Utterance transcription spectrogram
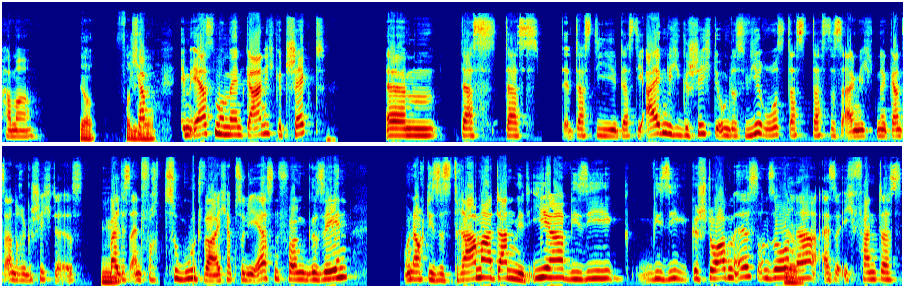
Hammer. Fand ich, Ich habe im ersten Moment gar nicht gecheckt, ähm, dass, dass, dass, die, dass die eigentliche Geschichte um das Virus, dass, dass das eigentlich eine ganz andere Geschichte ist. Mhm. Weil das einfach zu gut war. Ich habe so die ersten Folgen gesehen und auch dieses Drama dann mit ihr, wie sie, wie sie gestorben ist und so. Ja. Ne? Also ich fand das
